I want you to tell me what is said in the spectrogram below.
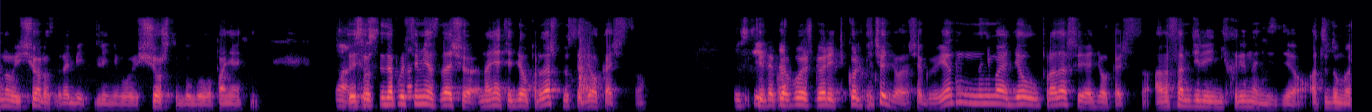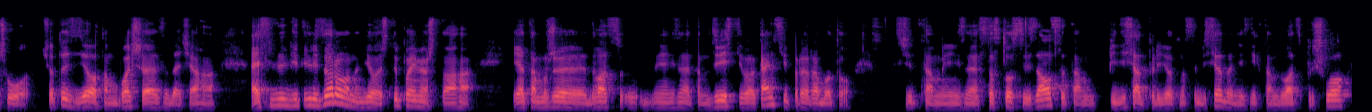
ну еще раз дробить для него, еще чтобы было понятнее. А, то есть, вот ты, допустим, мне задачу нанять отдел продаж плюс отдел качества. Ты да. такой будешь говорить, Коль, ты что делаешь? Я говорю, я нанимаю отдел продаж и отдел качества. А на самом деле ни хрена не сделал. А ты думаешь, о, что-то сделал, там большая задача, ага. А если ты детализированно делаешь, ты поймешь, что, ага, я там уже 20, я не знаю, там 200 вакансий проработал, там, я не знаю, со 100 связался, там 50 придет на собеседование, из них там 20 пришло,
